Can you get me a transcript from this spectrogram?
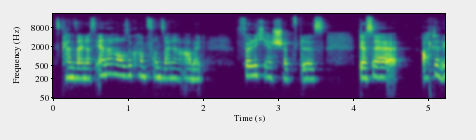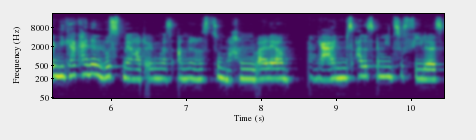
Es kann sein, dass er nach Hause kommt von seiner Arbeit, völlig erschöpft ist, dass er auch dann irgendwie gar keine Lust mehr hat, irgendwas anderes zu machen, weil er ja, wenn das alles irgendwie zu viel ist.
